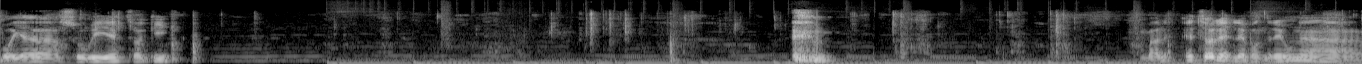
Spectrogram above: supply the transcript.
voy a subir esto aquí. Vale, esto le, pondré una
